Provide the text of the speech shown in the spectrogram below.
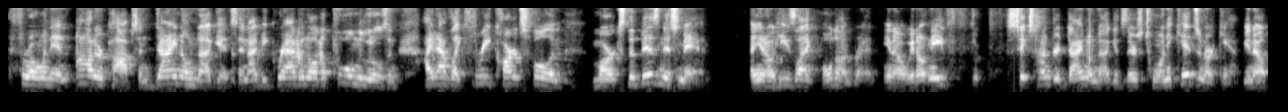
throwing in otter pops and dino nuggets and I'd be grabbing all the pool noodles and I'd have like three carts full and Marc's the businessman and, you know, he's like, hold on, Brent, you know, we don't need 600 dino nuggets. There's 20 kids in our camp. You know,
